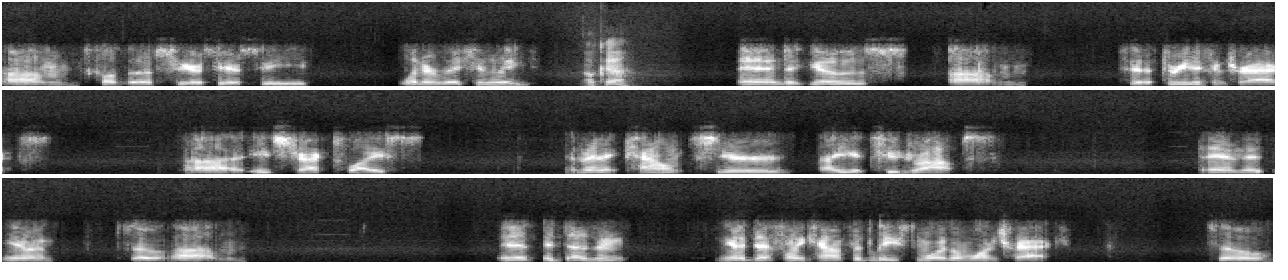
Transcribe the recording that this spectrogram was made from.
Um, it's called the CRCRC Winter Racing League. Okay. and it goes um, to three different tracks, uh, each track twice, and then it counts your. Uh, you get two drops, and it you know so um, it it doesn't you know it definitely counts at least more than one track. So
